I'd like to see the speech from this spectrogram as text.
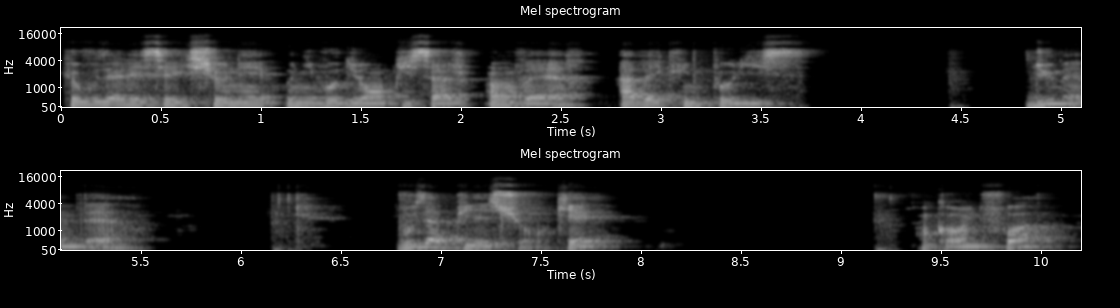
que vous allez sélectionner au niveau du remplissage en vert avec une police du même vert. Vous appuyez sur OK. Encore une fois,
